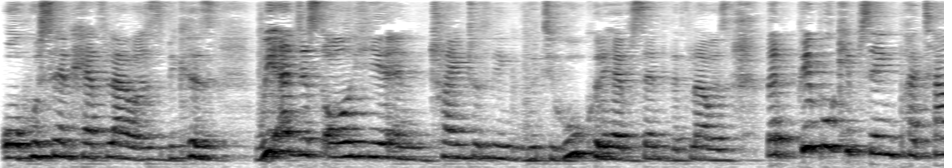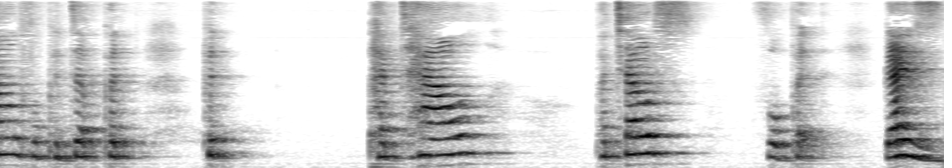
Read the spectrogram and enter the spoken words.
or who sent her flowers because we are just all here and trying to think who could have sent the flowers. But people keep saying Patel for Patel, Pat, Pat, Patel, Patels for Pat. Guys,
